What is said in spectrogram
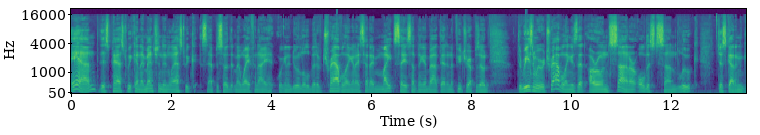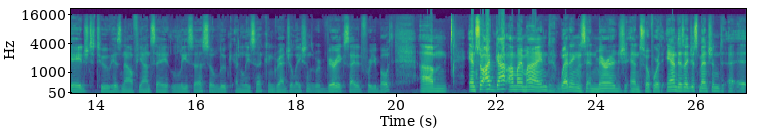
And this past weekend, I mentioned in last week's episode that my wife and I were going to do a little bit of traveling, and I said I might say something about that in a future episode. The reason we were traveling is that our own son, our oldest son, Luke, just got engaged to his now fiancee, Lisa. So, Luke and Lisa, congratulations. We're very excited for you both. Um, and so I've got on my mind weddings and marriage and so forth. And as I just mentioned, uh, uh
